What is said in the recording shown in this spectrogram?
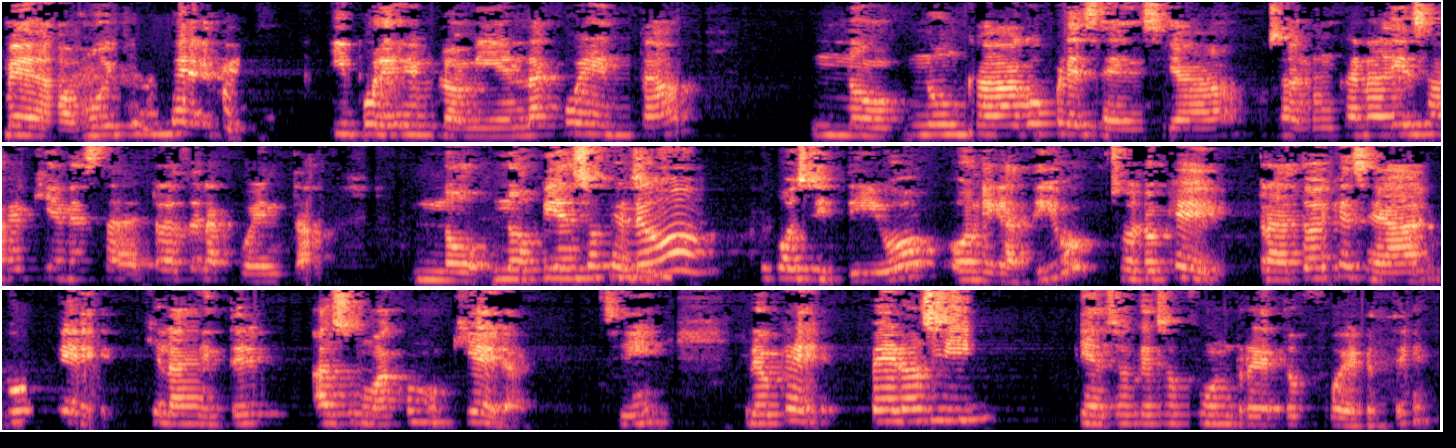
me daba mucho nervios. Y por ejemplo, a mí en la cuenta, no, nunca hago presencia, o sea, nunca nadie sabe quién está detrás de la cuenta. No, no pienso que no. positivo o negativo, solo que trato de que sea algo que, que la gente asuma como quiera, ¿sí? Creo que, pero sí pienso que eso fue un reto fuerte.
